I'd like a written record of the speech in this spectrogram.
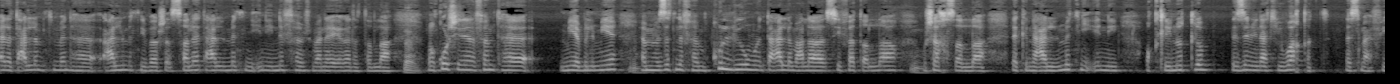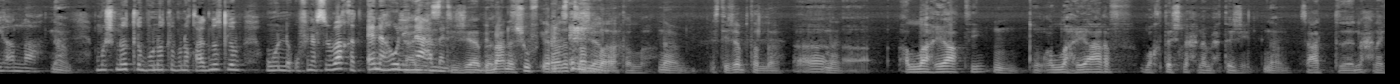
أنا تعلمت منها علمتني برشا الصلاة علمتني إني نفهم معناها إرادة الله نعم. ما نقولش إني أنا فهمتها 100% أما ما زلت نفهم كل يوم نتعلم على صفات الله وشخص الله. لكن علمتني إني وقت اللي نطلب لازمني نعطي وقت نسمع فيه الله. نعم. مش نطلب ونطلب ونقعد نطلب وفي نفس الوقت أنا هو اللي يعني نعمل. استجابة. بمعنى نشوف إرادة استجابة الله. الله نعم. استجابة الله. آه نعم. آه الله يعطي والله يعرف وقتاش نحن محتاجين. نعم. ساعات نحن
